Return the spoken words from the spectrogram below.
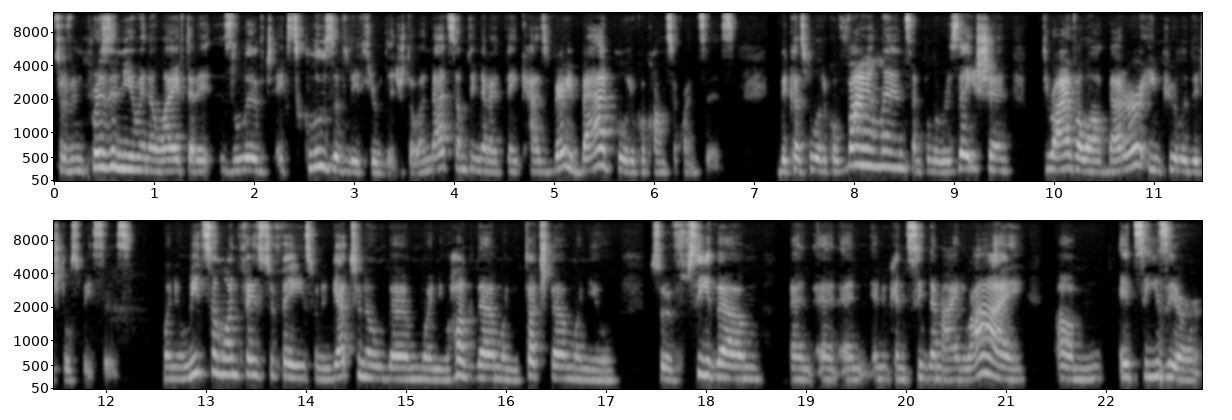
sort of imprison you in a life that is lived exclusively through digital and that's something that i think has very bad political consequences because political violence and polarization thrive a lot better in purely digital spaces when you meet someone face to face, when you get to know them, when you hug them, when you touch them, when you sort of see them and, and, and, and you can see them eye to eye, um, it's easier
